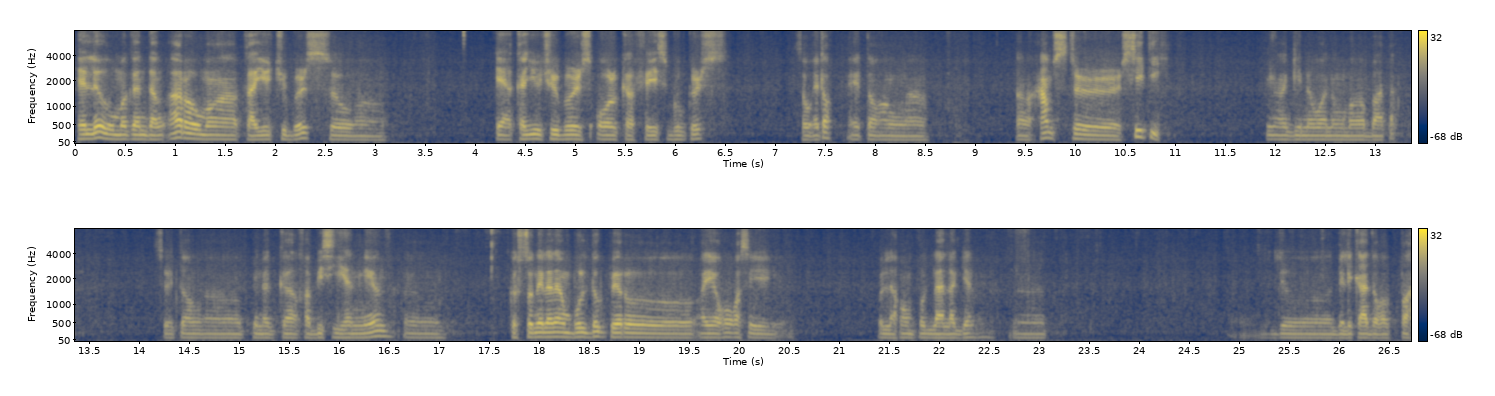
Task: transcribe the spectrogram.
Hello, magandang araw mga ka-YouTubers. So, uh, yeah, ka-YouTubers or ka-Facebookers. So, ito, ito ang uh, ang Hamster City na ginawa ng mga bata. So, ito ang uh, pinagkakabisihan ngayon. Uh, gusto nila ng bulldog pero ayaw ko kasi wala akong paglalagyan. Uh, medyo delikado ka pa.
